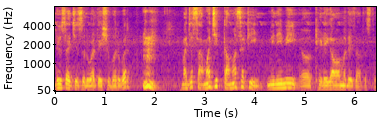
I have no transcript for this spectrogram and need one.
दिवसाची सुरुवात येशूबरोबर माझ्या सामाजिक कामासाठी मी नेहमी खेडेगावामध्ये जात असतो.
